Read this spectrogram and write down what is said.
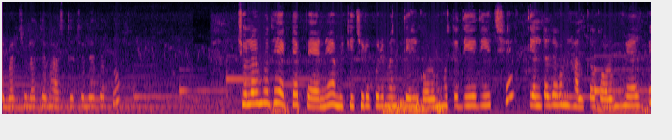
এবার চুলাতে ভাজতে চলে যাব। চুলার মধ্যে একটা প্যানে আমি কিছুটা পরিমাণ তেল গরম হতে দিয়ে দিয়েছি। তেলটা যখন হালকা গরম হয়ে আসবে,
